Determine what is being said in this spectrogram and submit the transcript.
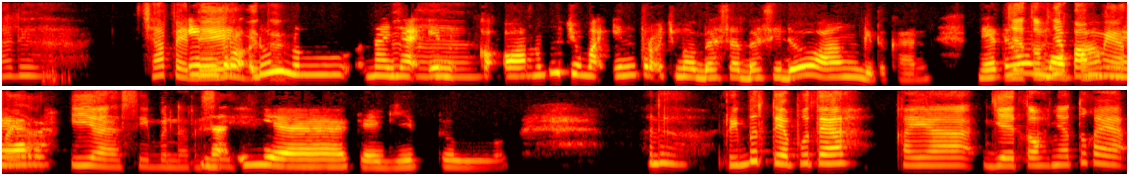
aduh capek deh intro gitu. dulu nanyain Heeh. ke orang tuh cuma intro cuma basa-basi doang gitu kan niatnya Jatuhnya mau pamer pamer ya. Iya sih bener nah sih. iya kayak gitu Aduh ribet ya Put ya. Kayak jatuhnya tuh kayak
